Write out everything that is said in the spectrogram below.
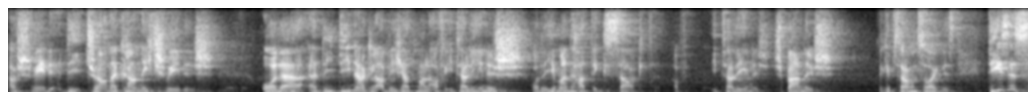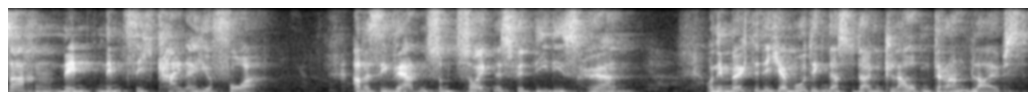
Auf Schwedisch. Die Joanna kann nicht Schwedisch. Oder äh, die Diener, glaube ich, hat mal auf Italienisch, oder jemand hatte gesagt, auf Italienisch, Spanisch, da gibt es auch ein Zeugnis. Diese Sachen nimmt, nimmt sich keiner hier vor, aber sie werden zum Zeugnis für die, die es hören. Und ich möchte dich ermutigen, dass du deinem Glauben dranbleibst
